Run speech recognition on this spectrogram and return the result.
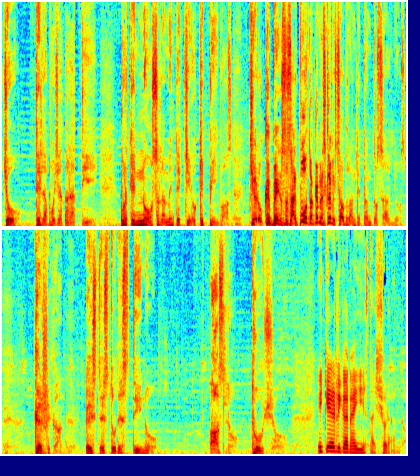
yo te la voy a dar a ti. Porque no solamente quiero que vivas, quiero que venzas al puto que me esclavizó durante tantos años. Kerrigan, este es tu destino. Hazlo tuyo. Y Kerrigan ahí está llorando.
